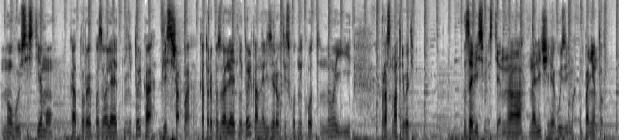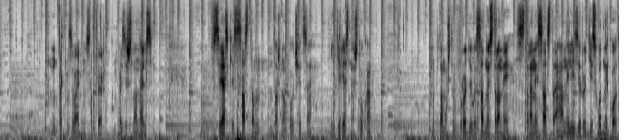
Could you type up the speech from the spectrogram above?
новую систему которая позволяет не только для C-Sharp, которая позволяет не только анализировать исходный код, но и просматривать зависимости на наличие уязвимых компонентов. Ну, так называемый software composition analysis. В связке с SAST должна получиться интересная штука. Ну, потому что вроде вы с одной стороны, со стороны SAST анализируете исходный код,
